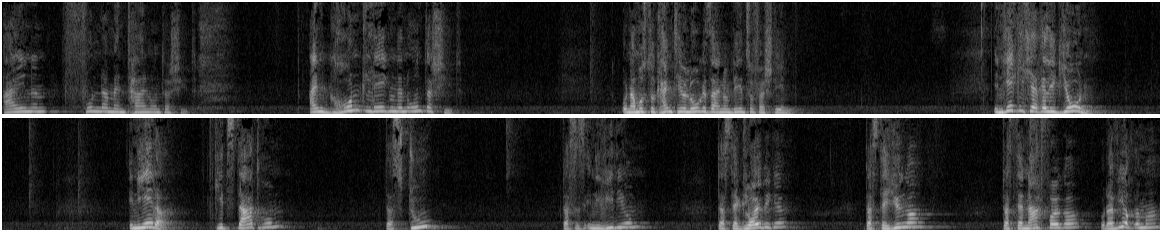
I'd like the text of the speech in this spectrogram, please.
einen fundamentalen Unterschied. Einen grundlegenden Unterschied. Und da musst du kein Theologe sein, um den zu verstehen. In jeglicher Religion, in jeder, geht es darum, dass du dass das Individuum, dass der Gläubige, dass der Jünger, dass der Nachfolger oder wie auch immer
